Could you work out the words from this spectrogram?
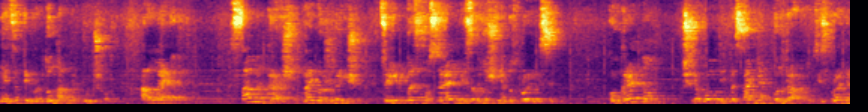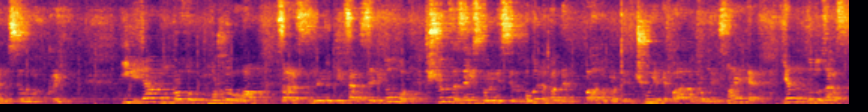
ініціатива, донати, будь-що. Але саме краще, найважливіше це є безпосереднє залучення до Збройних сил. Конкретно шляхом підписання контракту зі Збройними силами України. І я ну, просто, можливо, вам зараз не до кінця все відомо, що це за збройні сили, бо ви, напевне, багато про них чуєте, багато про них знаєте. Я буду зараз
